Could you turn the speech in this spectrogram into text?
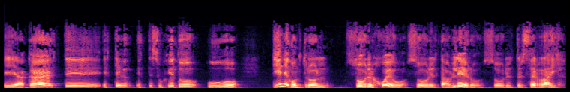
Eh, acá este, este, este sujeto, Hugo, tiene control sobre el juego, sobre el tablero, sobre el Tercer Reich,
